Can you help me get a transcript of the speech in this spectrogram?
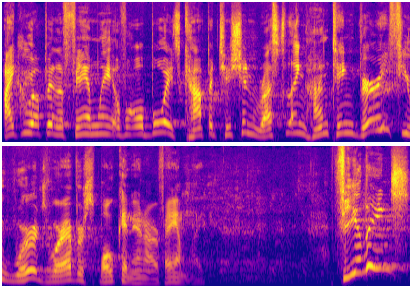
I grew up in a family of all boys competition, wrestling, hunting. Very few words were ever spoken in our family. feelings?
